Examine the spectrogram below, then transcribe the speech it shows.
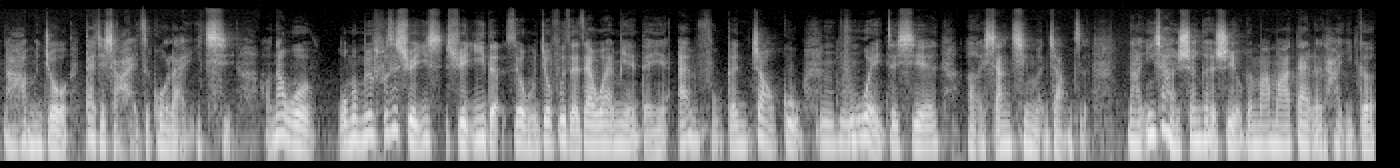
那他们就带着小孩子过来一起。好，那我。我们不不是学医学医的，所以我们就负责在外面等于安抚跟照顾、抚慰这些呃乡亲们这样子。那印象很深刻的是，有个妈妈带了她一个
